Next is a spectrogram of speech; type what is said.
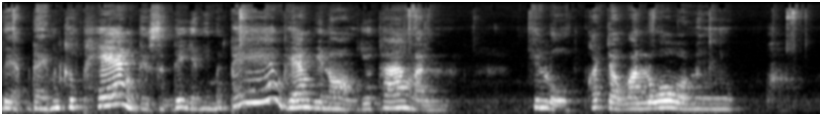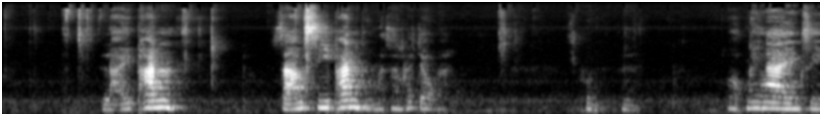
แบบใดมันคือแพงแต่สันได้อย่างนี้มันแพงแพงพี่น้องอยู่ทางนั้นยุโรปเขาจะว่าโลหนึ่ง หลายพันสามสี่พันผมมาสั่นเขาเจ้าว่าพุ่นอืมอกง่ายๆอย่างสิ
